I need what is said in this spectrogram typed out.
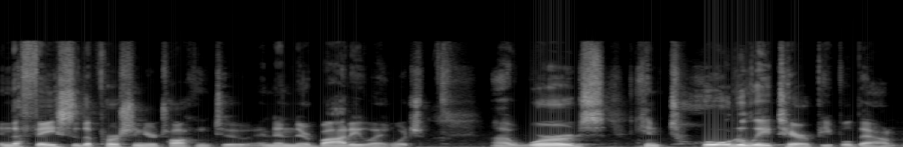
in the face of the person you're talking to and in their body language. Uh, words can totally tear people down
